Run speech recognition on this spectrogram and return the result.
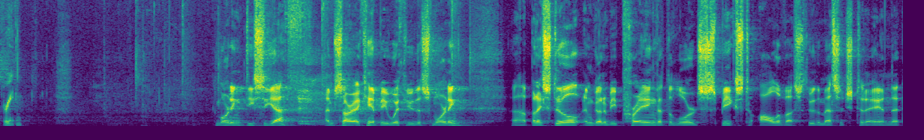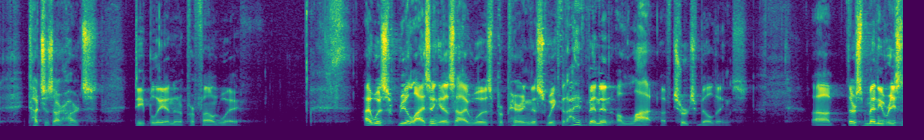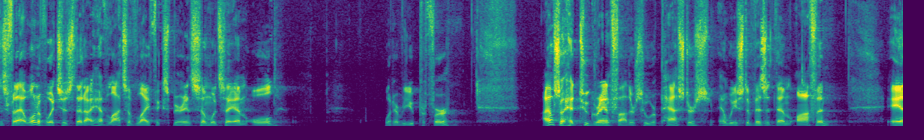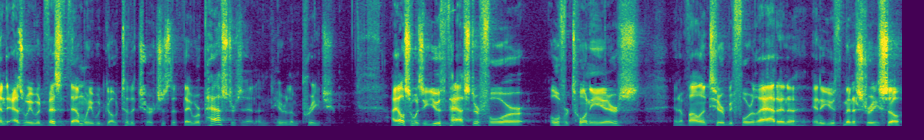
screen. Good morning, DCF. I'm sorry I can't be with you this morning, uh, but I still am going to be praying that the Lord speaks to all of us through the message today and that touches our hearts deeply and in a profound way. I was realizing as I was preparing this week that I have been in a lot of church buildings. Uh, there's many reasons for that, one of which is that I have lots of life experience. Some would say I'm old, whatever you prefer. I also had two grandfathers who were pastors, and we used to visit them often. And as we would visit them, we would go to the churches that they were pastors in and hear them preach. I also was a youth pastor for over 20 years and a volunteer before that in a, in a youth ministry. So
